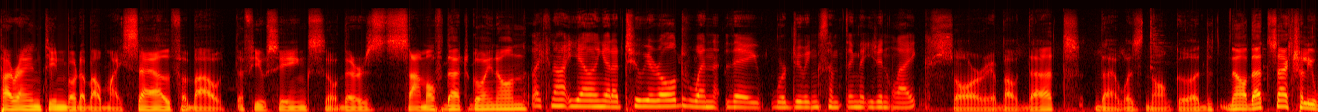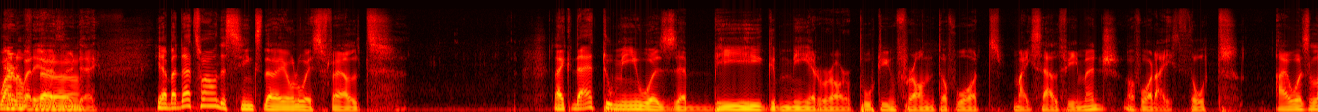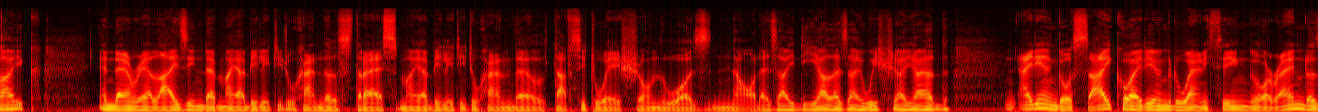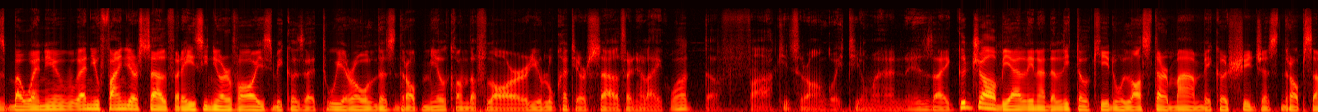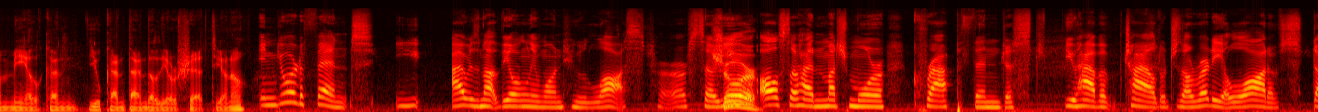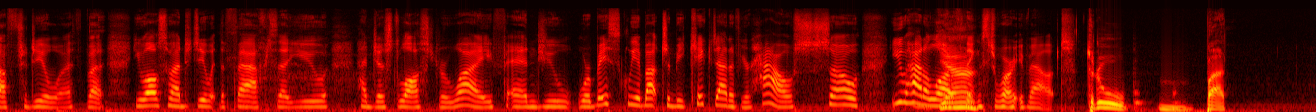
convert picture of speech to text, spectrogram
parenting, but about myself, about a few things. So there's some of that going on. Like not yelling at a two year old when they were doing something that you didn't like. Sorry about that. That was not good. No, that's actually one Everybody of the has their day. Yeah, but that's one of the things that I always felt like that to me was a big mirror put in front of what my self image, of what I thought I was like. And then realizing that my ability to handle stress, my ability to handle tough situation was not as ideal as I wish I had. I didn't go psycho. I didn't do anything horrendous. But when you when you find yourself raising your voice because a two year old has dropped milk on the floor, you look at yourself and you're like, "What the fuck is wrong with you, man?" It's like, "Good job yelling at a little kid who lost her mom because she just dropped some milk and you can't handle your shit," you know? In your defense, you, I was not the only one who lost her, so Sure. you also had much more crap than just you have a child, which is already a lot of stuff to deal with. But you also had to deal with the fact that you had just lost your wife and you were basically about to be kicked out of your house, so you had a lot Yeah. of things to worry about. True, but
